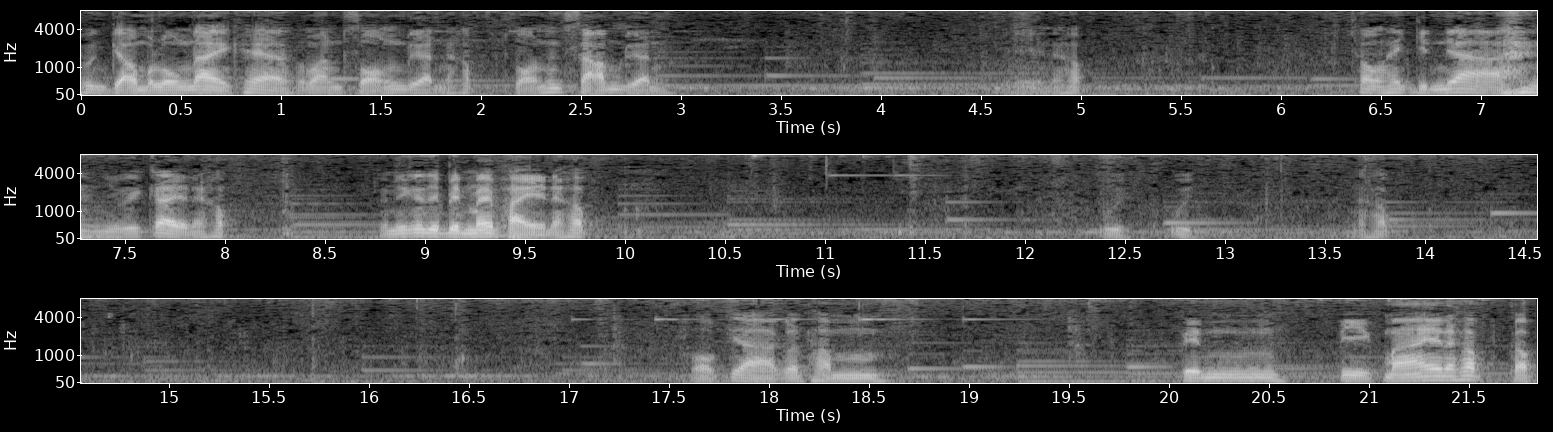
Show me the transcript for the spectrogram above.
เพิ่งจะเอามาลงได้แค่ประมาณสองเดือนนะครับสองถึงสามเดือน นี่นะครับ ช่องให้กินหญ้าอยู่ใกล้ๆนะครับ อันนี้ก็จะเป็นไม้ไผ่นะครับ ออกหญ้าก็ทำเป็นปีกไม้นะครับ กับ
